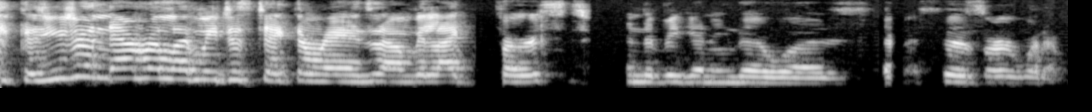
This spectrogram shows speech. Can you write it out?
Because you should never let me just take the reins and I'll be like, first in the beginning there was Genesis or whatever.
